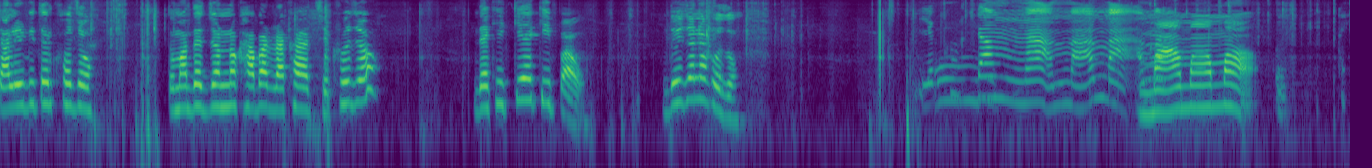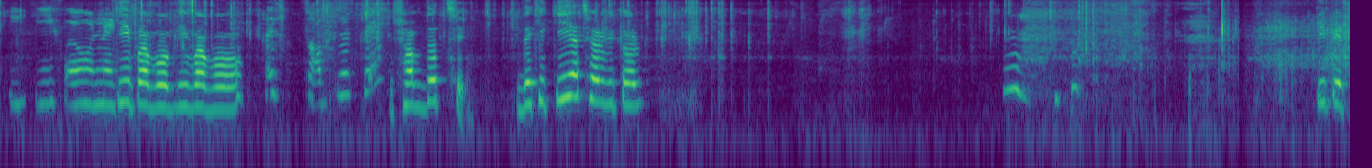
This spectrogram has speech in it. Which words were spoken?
চালের ভিতর খোঁজো। তোমাদের জন্য খাবার রাখা আছে খোঁজো। দেখি কে কি পাও। দুইজনে খোঁজো। মা মা মা কি পাবো কি পাবো? শব্দ হচ্ছে। দেখি কি আছে ওর ভিতর। কি পেয়েছ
